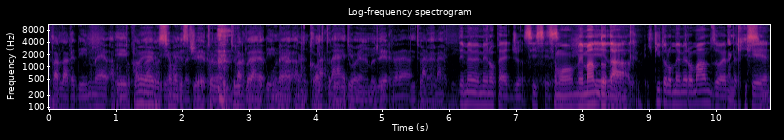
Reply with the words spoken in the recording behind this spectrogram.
parlare dei meme, E appunto, come parlare possiamo dei meme, descrivere cioè, il tuo libro? parlare È dei una meme, appunto, raccolta parlare dei meme, dei- tuoi meme. dei meme meno peggio. Sì, sì. Stiamo memando E Dunk. Il titolo meme romanzo è perché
